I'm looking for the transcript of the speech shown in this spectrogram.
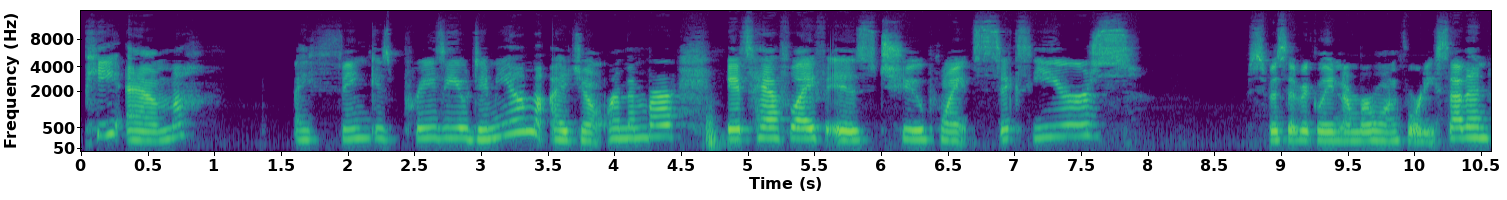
PM I think is praseodymium. I don't remember. Its half life is 2.6 years, specifically number 147.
